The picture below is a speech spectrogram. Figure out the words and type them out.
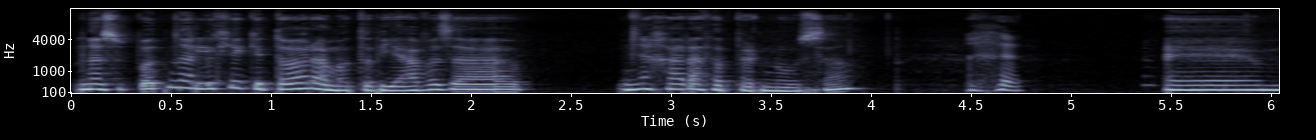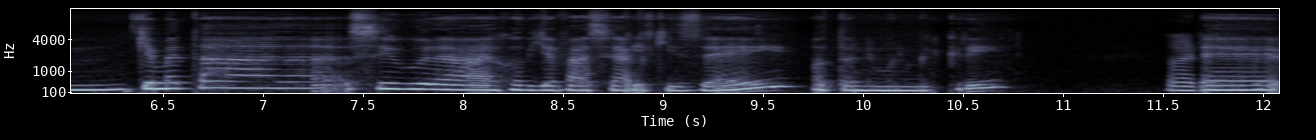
να σου πω την αλήθεια και τώρα, άμα το διάβαζα, μια χαρά θα περνούσα. και μετά σίγουρα έχω διαβάσει Αλκιζέη όταν ήμουν μικρή. Ε,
